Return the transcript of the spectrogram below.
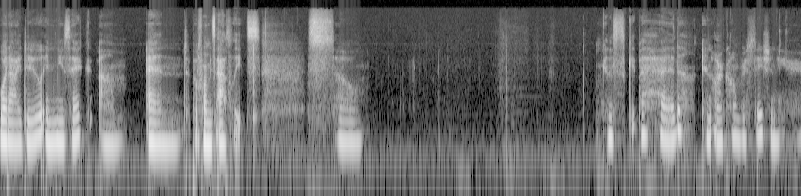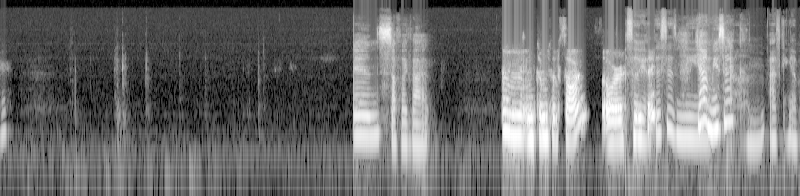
what I do in music, um, and performance athletes. So. I'm going to skip ahead in our conversation here. and stuff like that. Mm, in terms of songs or So music? yeah, this is me. Yeah, music. Um, asking Ebba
